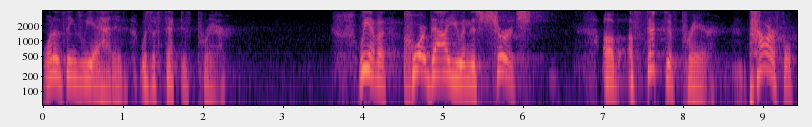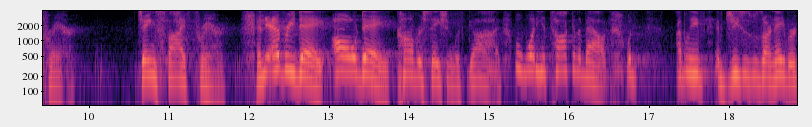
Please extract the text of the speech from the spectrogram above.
one of the things we added was effective prayer. We have a core value in this church of effective prayer, powerful prayer, James 5 prayer. And every day, all day, conversation with God. Well, what are you talking about? Well, I believe if Jesus was our neighbor,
